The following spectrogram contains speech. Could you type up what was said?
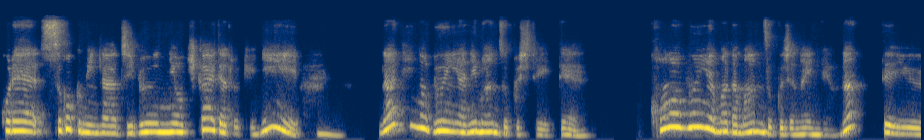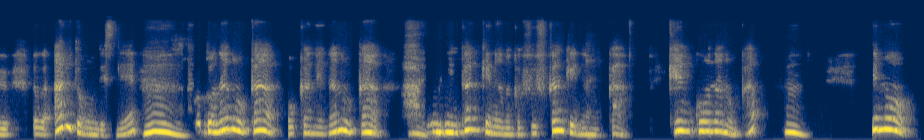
これすごくみんな自分に置き換えたときに何の分野に満足していて、この分野まだ満足じゃないんだよなっていうのがあると思うんですね。うん。仕事なのか、お金なのか、はい。人間関係なのか、夫婦関係なのか、健康なのか。うん。でも、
